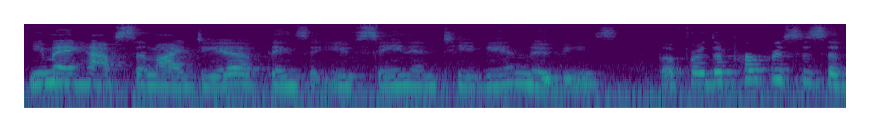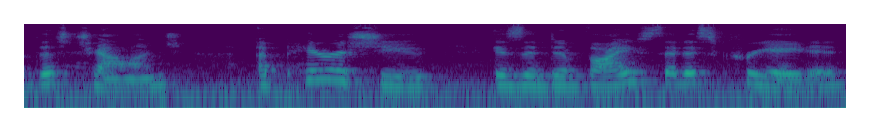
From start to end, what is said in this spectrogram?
You may have some idea of things that you've seen in TV and movies, but for the purposes of this challenge, a parachute is a device that is created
